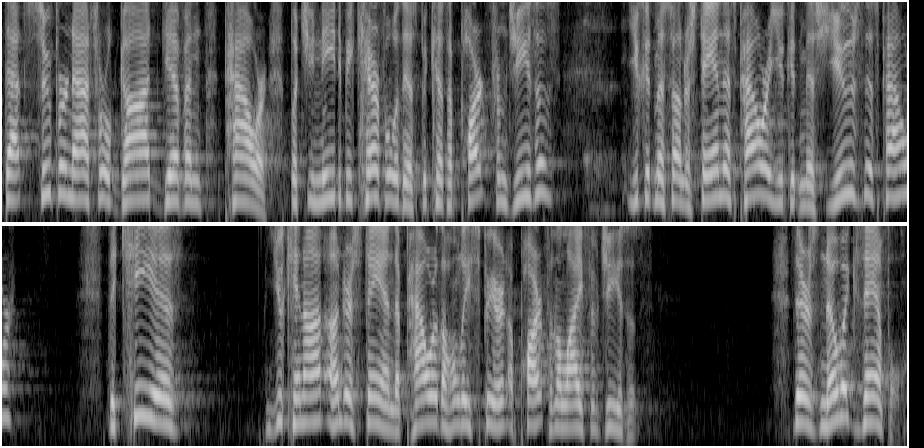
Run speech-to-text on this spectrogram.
that supernatural, God given power. But you need to be careful with this because apart from Jesus, you could misunderstand this power, you could misuse this power. The key is you cannot understand the power of the Holy Spirit apart from the life of Jesus. There's no example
